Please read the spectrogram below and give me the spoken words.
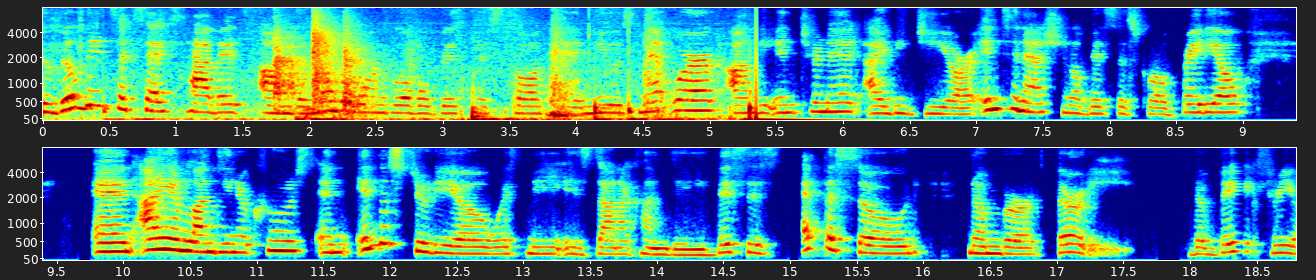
To Building Success Habits on the number one global business talk and news network on the internet, IBGR International Business Growth Radio. And I am Londina Cruz, and in the studio with me is Donna Kunde. This is episode number 30, the big 3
